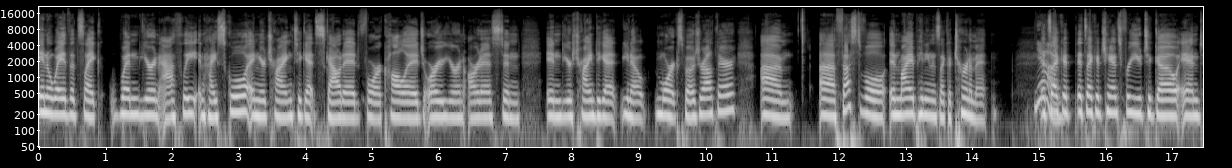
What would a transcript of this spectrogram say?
in a way that's like when you're an athlete in high school and you're trying to get scouted for college, or you're an artist and and you're trying to get you know more exposure out there. Um, a festival, in my opinion, is like a tournament. Yeah. It's like a it's like a chance for you to go and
